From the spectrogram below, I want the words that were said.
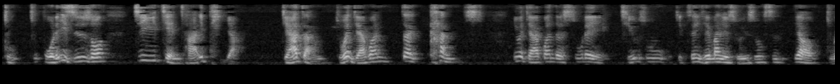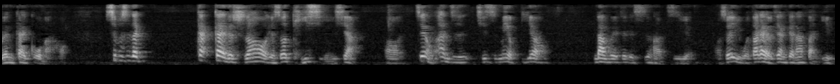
主主，我的意思是说，基于检察一体呀，检察长、主任检察官在看。因为检察官的书类起诉书、审理前判决处刑书是要主任盖过嘛，哦，是不是在盖盖的时候有时候提醒一下，哦，这种案子其实没有必要浪费这个司法资源，所以我大概有这样跟他反映。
